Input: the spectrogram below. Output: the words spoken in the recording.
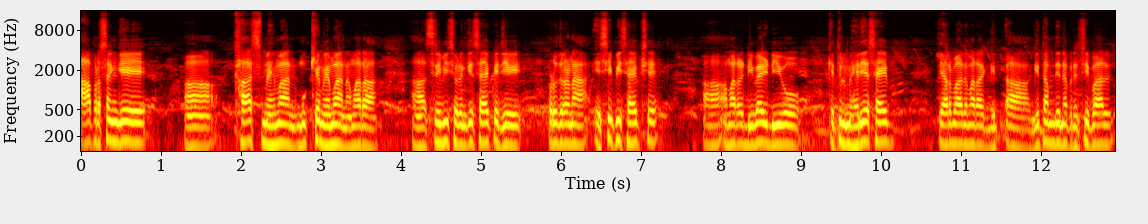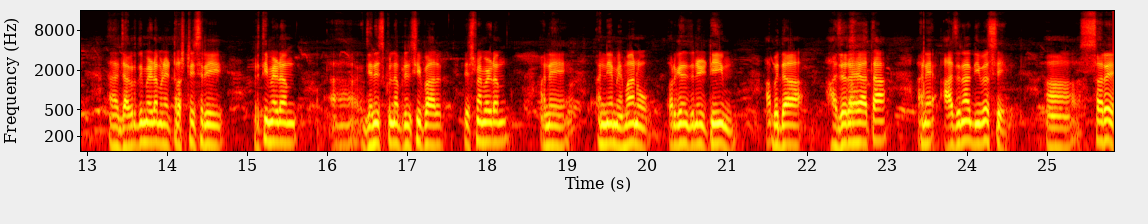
આ પ્રસંગે ખાસ મહેમાન, મુખ્ય મહેમાન અમારા શ્રી બી સોલંકી સાહેબ કે જે વડોદરાના એસીપી સાહેબ છે અમારા અમારા ડીવાયડીઓ કેતુલ મહેરિયા સાહેબ, ત્યારબાદ અમારા ગીતામદીના પ્રિન્સિપાલ જાગૃતિ મેડમ અને ટ્રસ્ટી શ્રી પ્રીતિ મેડમ જેની સ્કૂલના પ્રિન્સિપાલ રેશમા મેડમ અને અન્ય મહેમાનો ઓર્ગેનાઇઝરની ટીમ આ બધા હાજર રહ્યા હતા અને આજના દિવસે સરે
